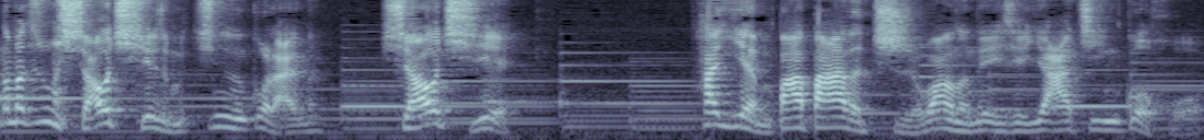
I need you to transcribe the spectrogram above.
那么这种小企业怎么竞争过来呢？小企业他眼巴巴的指望着那些押金过活，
